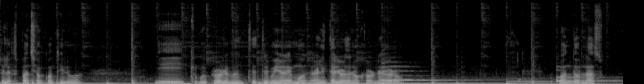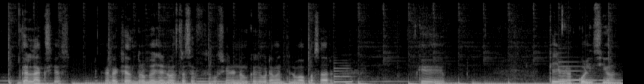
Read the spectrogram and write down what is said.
si la expansión continúa y que muy probablemente terminaremos en el interior del agujero negro cuando las galaxias, la galaxia de Andrómeda y nuestra se fusionen, aunque seguramente no va a pasar que, que haya una colisión,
